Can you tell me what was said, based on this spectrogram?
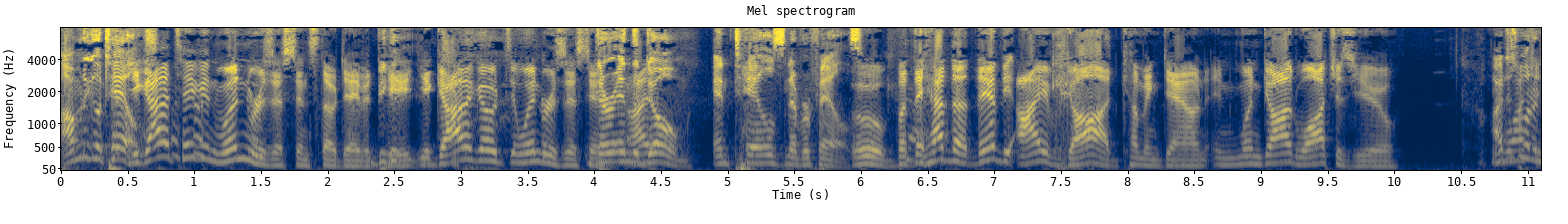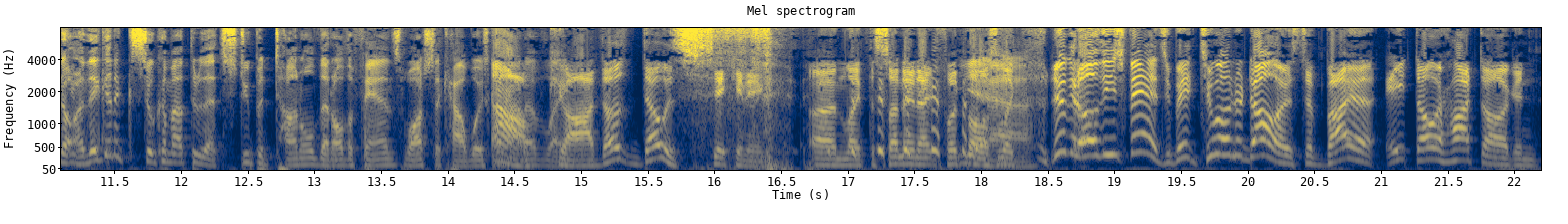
I'm going to go tails. You got to take in wind resistance, though, David Pete. You got to go to wind resistance. They're in the I- dome, and tails never fails. Ooh, but they have the they have the eye of God coming down, and when God watches you, I just want to know: Are they going to still come out through that stupid tunnel that all the fans watch the Cowboys come out oh of? Like, God, that, that was sickening. on like the Sunday night football, It's Yeah. like look at all these fans who paid two hundred dollars to buy a eight dollar hot dog and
